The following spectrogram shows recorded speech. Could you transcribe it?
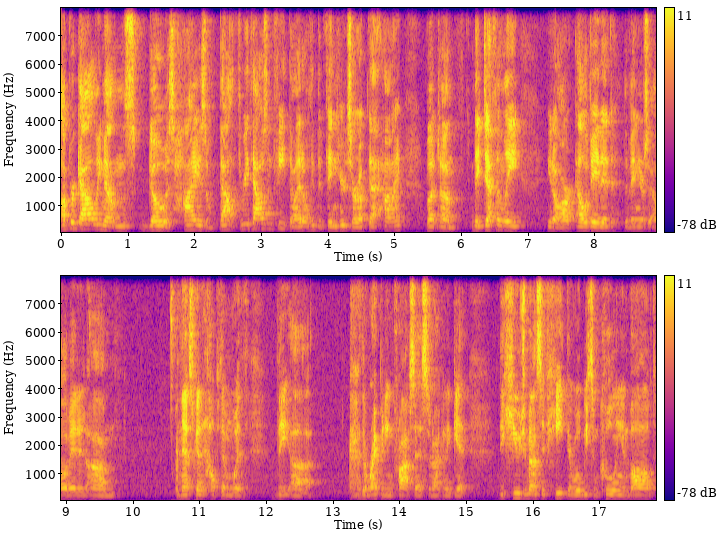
Upper Galilee Mountains go as high as about 3,000 feet, though I don't think the vineyards are up that high, but um, they definitely, you know, are elevated. The vineyards are elevated, um, and that's going to help them with the uh, the ripening process. They're not going to get the huge amounts of heat. There will be some cooling involved,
